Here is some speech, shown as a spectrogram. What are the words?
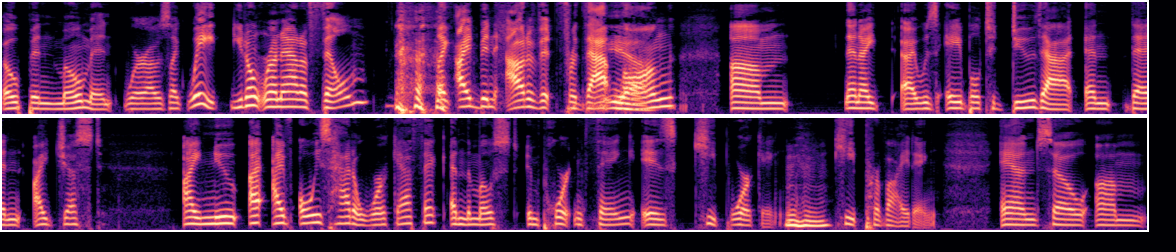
open moment where I was like, "Wait, you don't run out of film?" like I'd been out of it for that Yeah. long. Um and I I was able to do that and then I just I knew I, I've always had a work ethic, and the most important thing is keep working, keep providing. And so um,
